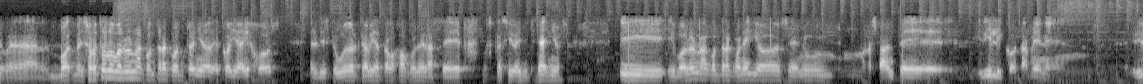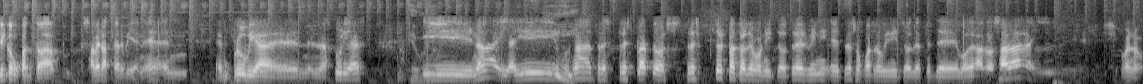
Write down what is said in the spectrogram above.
bueno, sobre todo volverme a encontrar con Toño de Colla Hijos, el distribuidor que había trabajado con él hace pues, casi 20 años, y, y volverme a encontrar con ellos en un, un restaurante idílico también, en, idílico en cuanto a saber hacer bien, ¿eh? en, en Prubia, en, en Asturias, bueno. y nada, y allí, pues nada, tres, tres platos, tres, tres platos de bonito, tres, vini- eh, tres o cuatro vinitos de, de bodega rosada y bueno,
